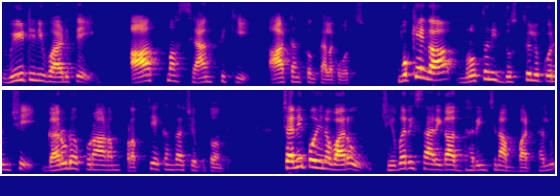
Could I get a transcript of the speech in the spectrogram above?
వీటిని వాడితే ఆత్మ శాంతికి ఆటంకం కలగవచ్చు. ముఖ్యంగా మృతుని దుస్తుల గురించి గరుడ పురాణం ప్రత్యేకంగా చెబుతోంది. చనిపోయిన వారు చివరిసారిగా ధరించిన బట్టలు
